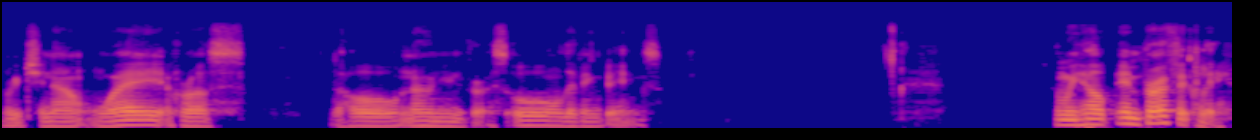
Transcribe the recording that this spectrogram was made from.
reaching out way across the whole known universe, all living beings. And we help imperfectly.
